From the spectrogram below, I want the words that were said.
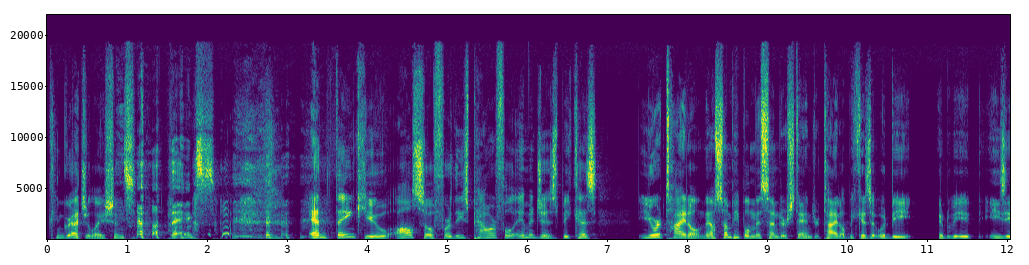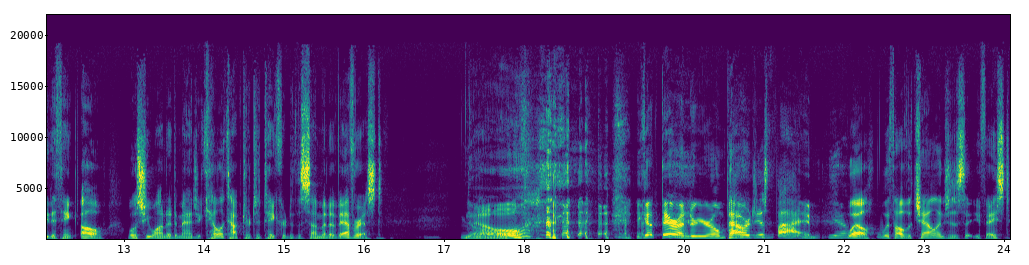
congratulations. Thanks. and thank you also for these powerful images because your title, now some people misunderstand your title because it would be it would be easy to think, "Oh, well she wanted a magic helicopter to take her to the summit of Everest." No. you got there under your own power just fine. Yeah. Well, with all the challenges that you faced.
